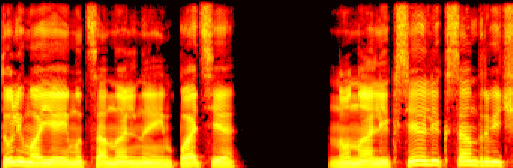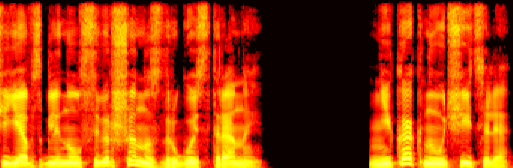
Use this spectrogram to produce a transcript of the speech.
то ли моя эмоциональная эмпатия, но на Алексея Александровича я взглянул совершенно с другой стороны. Не как на учителя,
